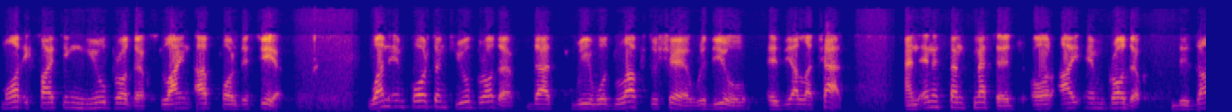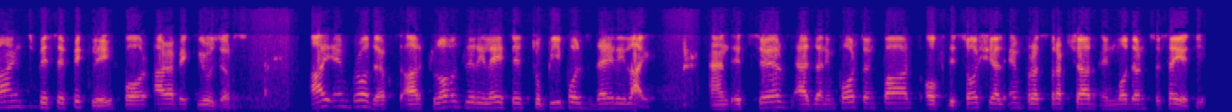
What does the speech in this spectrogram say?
more exciting new products lined up for this year. One important new product that we would love to share with you is Yalla Chat, an instant message or IM product designed specifically for Arabic users. IM products are closely related to people's daily life, and it serves as an important part of the social infrastructure in modern society.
